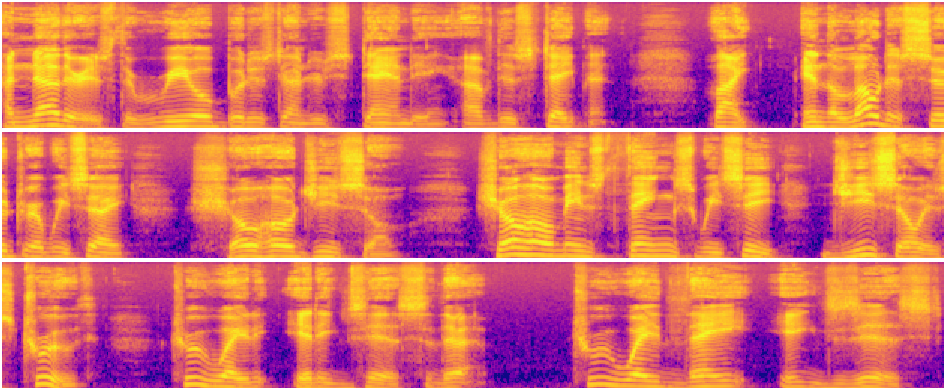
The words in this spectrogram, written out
another is the real Buddhist understanding of this statement, like in the Lotus Sutra, we say, Shoho Jisso. Shoho means things we see. Jisso is truth, true way it exists, the true way they exist,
